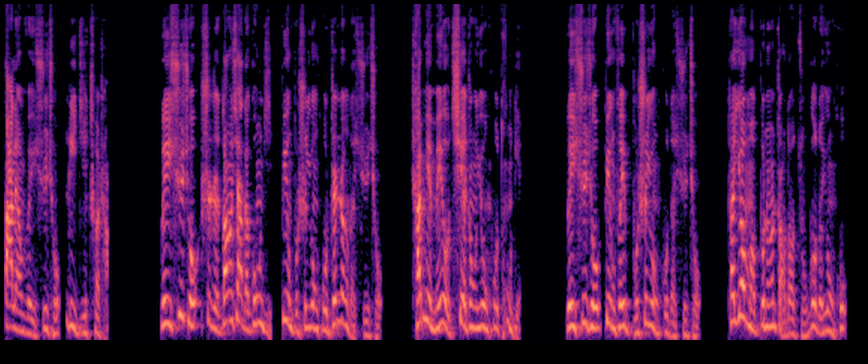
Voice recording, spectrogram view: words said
大量伪需求立即撤场。伪需求是指当下的供给并不是用户真正的需求，产品没有切中用户痛点。伪需求并非不是用户的需求，它要么不能找到足够的用户，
